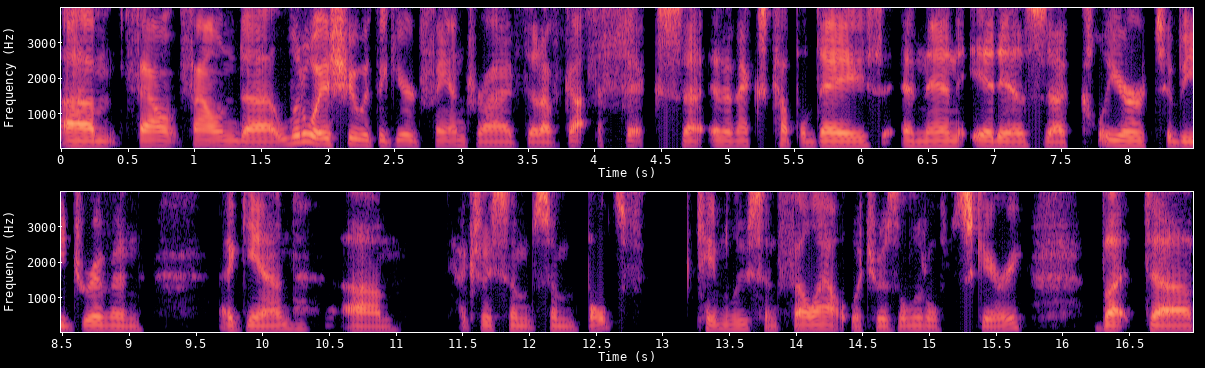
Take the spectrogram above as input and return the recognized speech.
Um, found found a little issue with the geared fan drive that I've got to fix uh, in the next couple days, and then it is uh, clear to be driven again. Um, actually, some some bolts came loose and fell out, which was a little scary, but uh,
